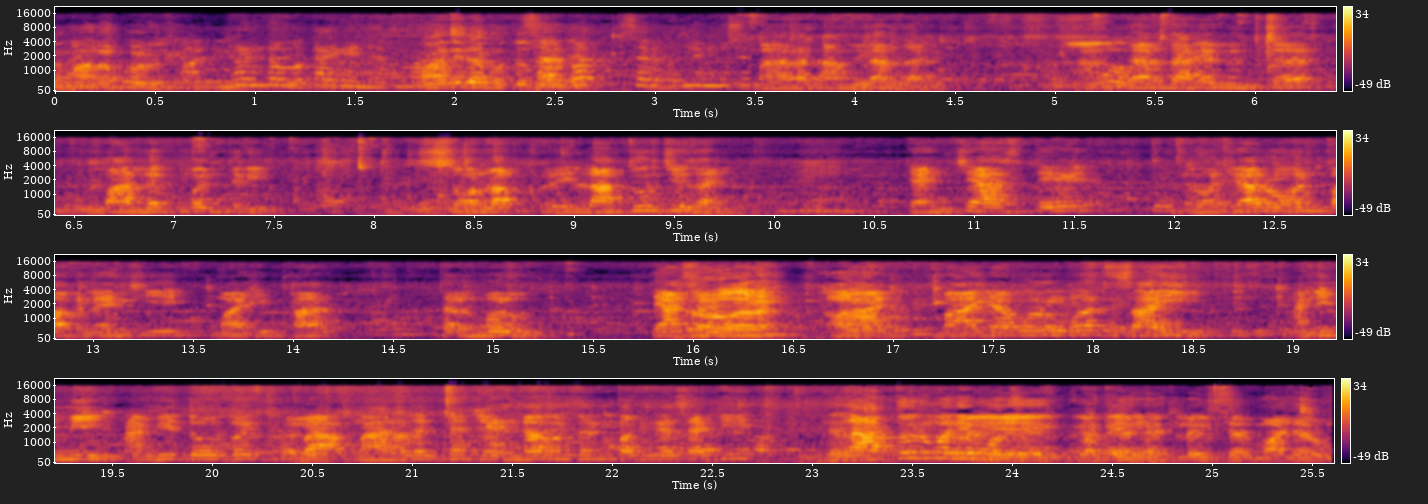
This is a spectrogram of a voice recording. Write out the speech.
मला परत. महाराज आमदार झाले. आमदार झाल्यानंतर पालकमंत्री सोलापूर हे लातूरचे झाले. त्यांच्या हस्ते ध्वजारोहण बघण्याची माझी फार तळमळ होती. त्यासाठी माझ्या बरोबर साई आणि मी आम्ही दोघं महाराजांच्या झेंडावंदन बघण्यासाठी लातूरमध्ये पोहोचलो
